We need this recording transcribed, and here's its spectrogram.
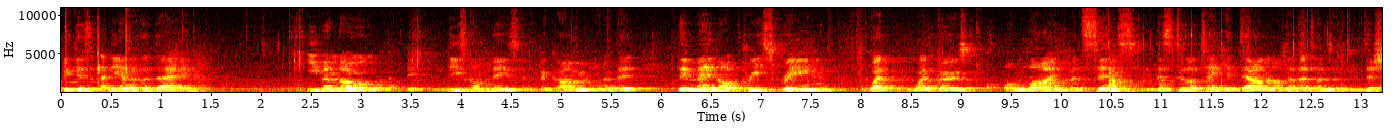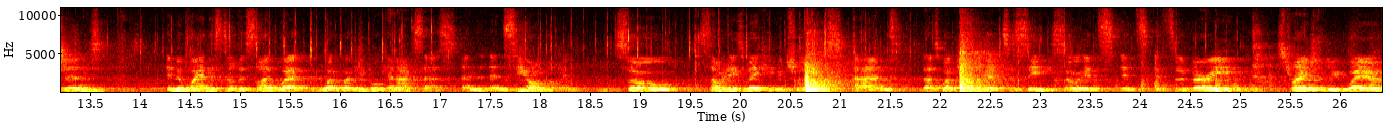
Because at the end of the day, even though these companies have become, you know, they, they may not pre-screen what, what goes online, but since they still take it down under the terms and conditions, in a way they still decide what, what, what people can access and, and see online. So somebody is making a choice, and that's what people get to see. So it's, it's, it's a very strange new way of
